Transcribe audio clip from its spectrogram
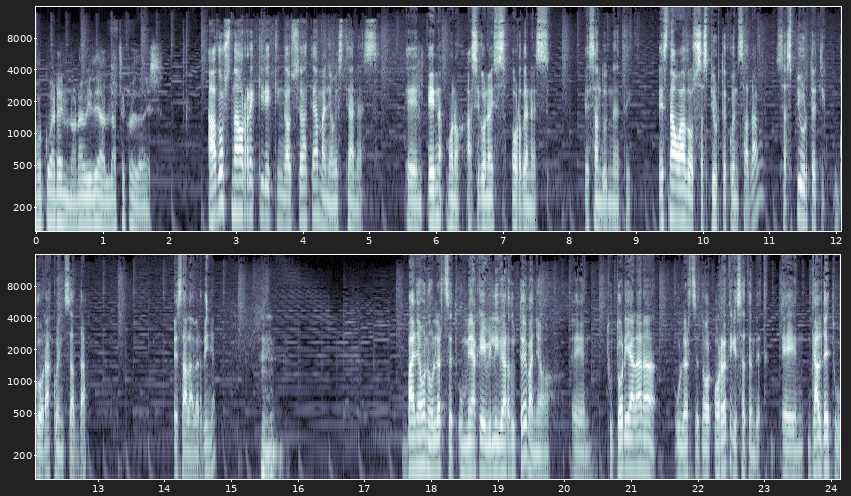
jokuaren norabide aldatzeko edo ez. Ados na horrek irekin batean, baina bestean ez. En, en, bueno, hasiko naiz ordenez, esan dut netik. Ez nago ados zazpi urteko entzat da, zazpi urtetik gorako entzat da, ez da la berdina. Mhm. Baina, bueno, ulertzet, umeak ibili behar dute, baina en, tutorialana ulertzet, horretik izaten dut. En, galdetu,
